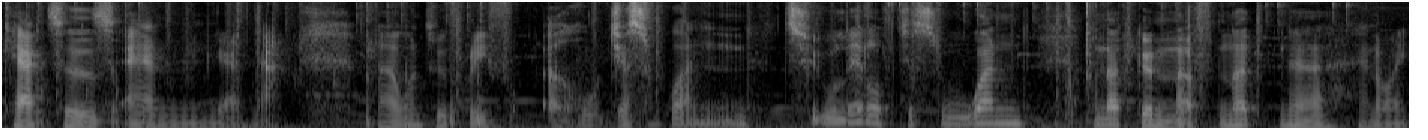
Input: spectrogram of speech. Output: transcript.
cactus and yeah, nah. Uh, one, two, three, four. Oh, just one. Too little. Just one. Not good enough. Not nah, annoying.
